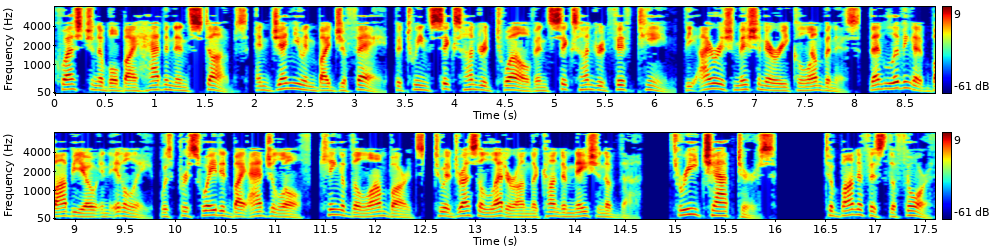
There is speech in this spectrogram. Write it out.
questionable by Haddan and Stubbs, and genuine by Jaffe. Between 612 and 615, the Irish missionary Columbanus, then living at Bobbio in Italy, was persuaded by Agilulf, king of the Lombards, to address a letter on the condemnation of the Three Chapters to Boniface IV.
